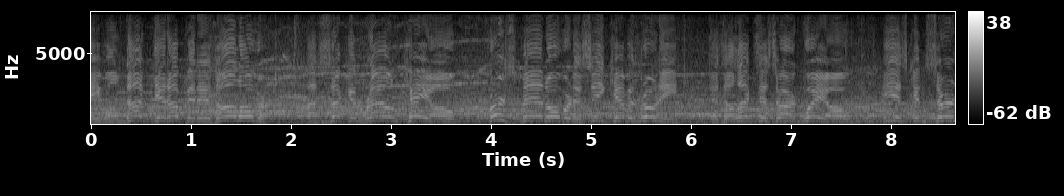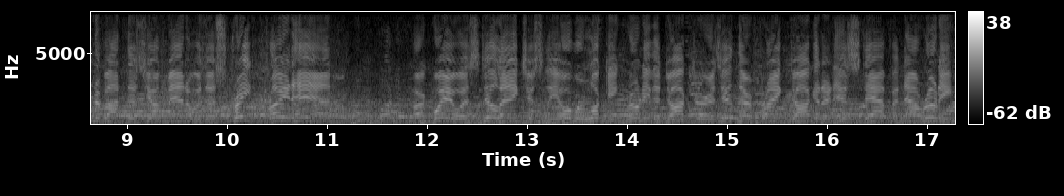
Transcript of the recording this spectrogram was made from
He will not get up. It is all over. A second round KO. First man over to see Kevin Rooney is Alexis Arguello. He is concerned about this young man. It was a straight right hand. Arguello is still anxiously overlooking Rooney. The doctor is in there, Frank Doggett and his staff, and now Rooney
